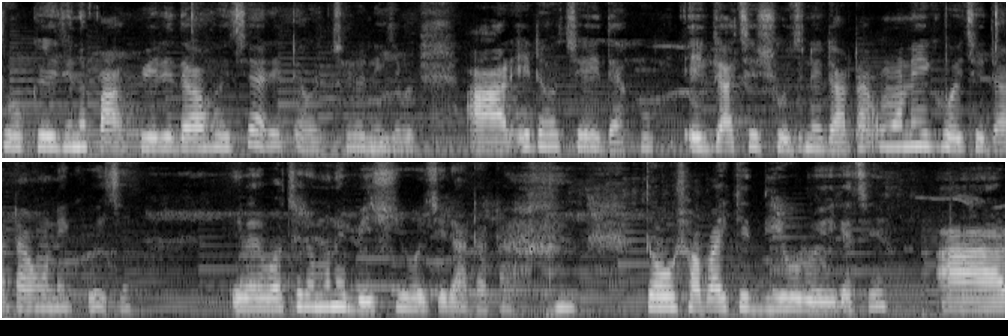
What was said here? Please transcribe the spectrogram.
তো ওকে এই জন্য পা পেরে দেওয়া হয়েছে আর এটা হচ্ছে নিয়ে যাবে। আর এটা হচ্ছে এই দেখো, এই গাছের সজনে ডাটা অনেক হয়েছে, ডাটা অনেক হয়েছে। এবার বছরে মনে হয় বেশি হয়েছে ডাটাটা। তো সবাইকে দিয়েও রয়ে গেছে। আর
